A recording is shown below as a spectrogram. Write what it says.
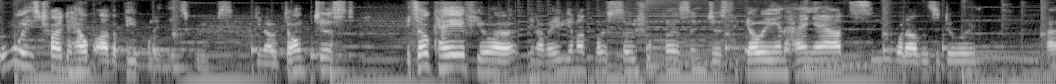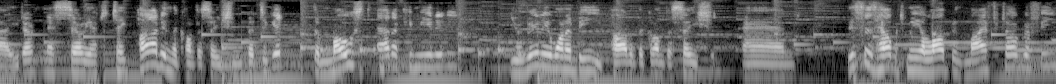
always try to help other people in these groups. You know, don't just it's okay if you're, you know, maybe you're not the most social person, just go in, hang out, see what others are doing. Uh, you don't necessarily have to take part in the conversation, but to get the most out of community, you really want to be part of the conversation. And this has helped me a lot with my photography.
